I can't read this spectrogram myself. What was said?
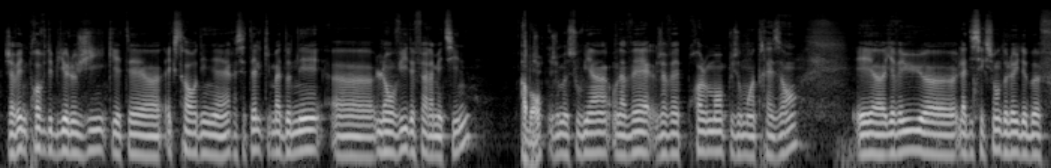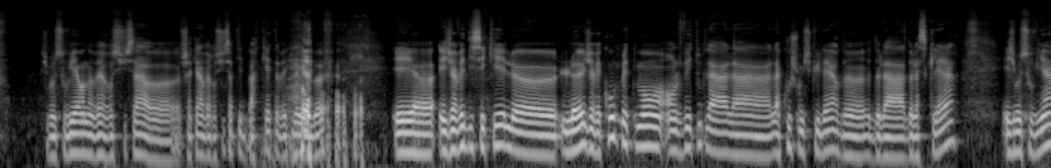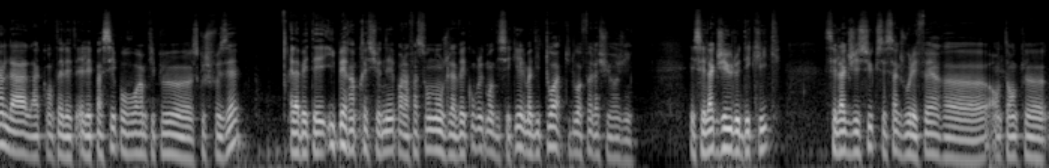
j'avais une prof de biologie qui était extraordinaire et c'est elle qui m'a donné l'envie de faire la médecine. Ah bon? Je, je me souviens, on avait, j'avais probablement plus ou moins 13 ans et il y avait eu la dissection de l'œil de bœuf. Je me souviens, on avait reçu ça, euh, chacun avait reçu sa petite barquette avec l'œil de bœuf. Et, euh, et j'avais disséqué l'œil, j'avais complètement enlevé toute la, la- la couche musculaire de, de la, de la sclère. Et je me souviens, là, là, quand elle est, elle est passée pour voir un petit peu euh, ce que je faisais, elle avait été hyper impressionnée par la façon dont je l'avais complètement disséqué. Elle m'a dit, toi, tu dois faire la chirurgie. Et c'est là que j'ai eu le déclic. C'est là que j'ai su que c'est ça que je voulais faire euh, en tant que...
